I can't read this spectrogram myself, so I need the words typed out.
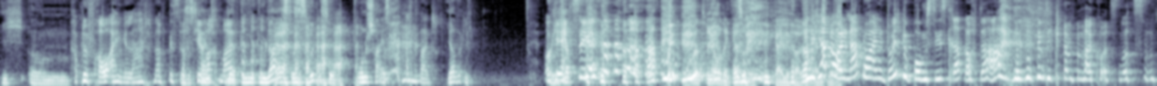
ich. Ähm, hab eine Frau eingeladen und hab gesagt, hier kein, mach mal. Ja, du, du lachst, das ist wirklich so. Ohne Scheiß. Ach Quatsch. Ja, wirklich. Okay, ich erzähl. das ist natürlich auch eine geile, also, geile Variante. Ich habe heute Nacht noch eine durchgebumst, die ist gerade noch da. Die können wir mal kurz nutzen.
